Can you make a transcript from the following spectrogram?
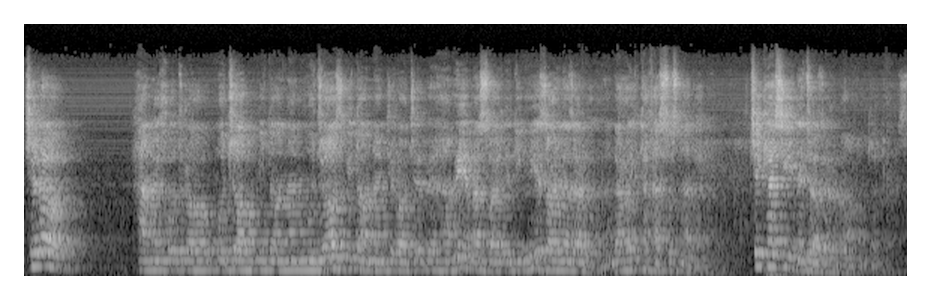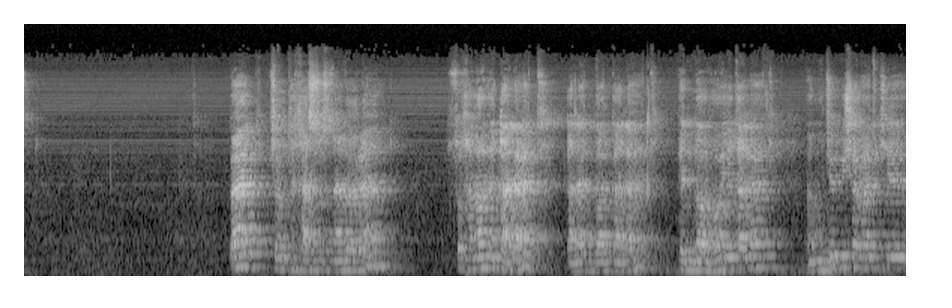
چرا همه خود را مجاب می‌دانن مجاز می‌دانن که راجع به همه مسائل دینی اظهار نظر بکنن در حالی تخصص ندارن چه کسی این اجازه رو به آنها داده است؟ بعد چون تخصص ندارند سخنان غلط غلط در غلط پندارهای غلط و موجب می شود که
